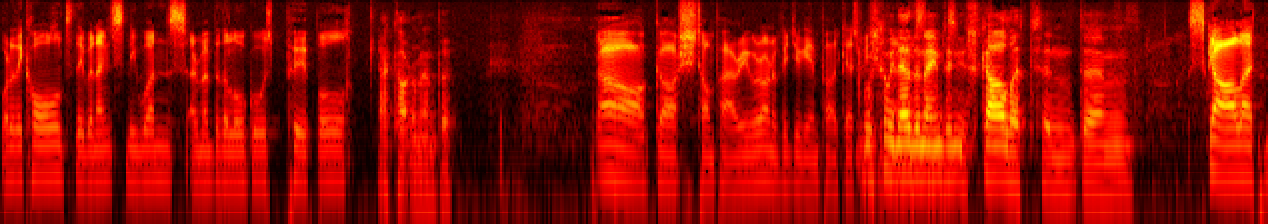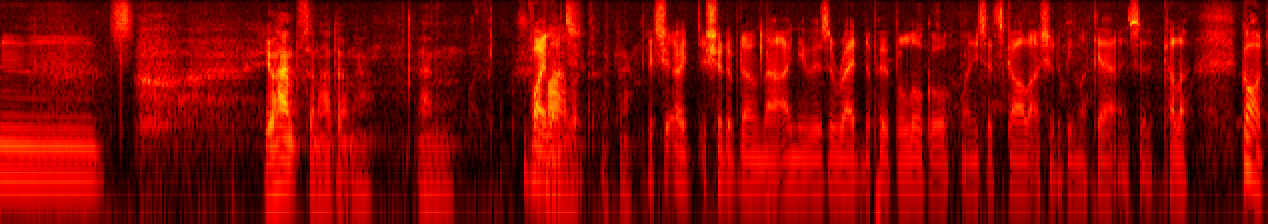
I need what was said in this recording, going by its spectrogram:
What are they called? They've announced new ones. I remember the logo is purple. I can't remember. Oh gosh, Tom Parry, we're on a video game podcast. Well, should we know the names? it? Scarlet and um, Scarlet and Johansson. I don't know. Um, Violet. Okay. It sh- I should have known that. I knew it was a red and a purple logo. When you said Scarlet, I should have been like, yeah, it's a colour. God,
